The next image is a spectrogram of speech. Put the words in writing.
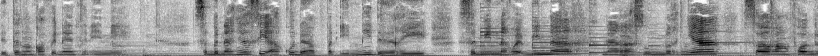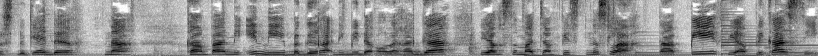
di tengah COVID-19 ini. Sebenarnya sih aku dapat ini dari seminar webinar narasumbernya seorang founders together. Nah, company ini bergerak di bidang olahraga yang semacam fitness lah, tapi via aplikasi.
